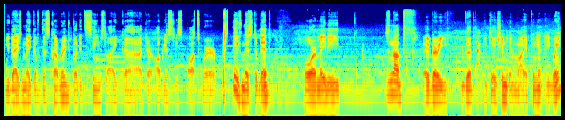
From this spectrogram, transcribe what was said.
you guys make of this coverage, but it seems like uh, there are obviously spots where they've missed a bit, or maybe it's not a very good application in my opinion anyway.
